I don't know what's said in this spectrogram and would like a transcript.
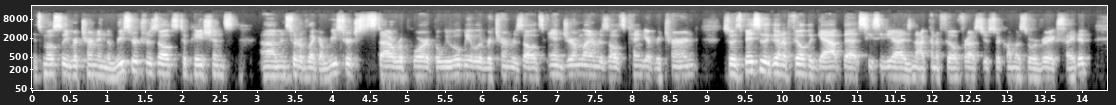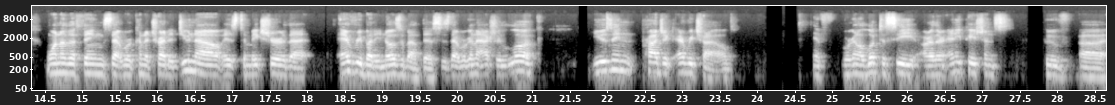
It's mostly returning the research results to patients um, in sort of like a research style report, but we will be able to return results and germline results can get returned. So it's basically going to fill the gap that CCDI is not going to fill for osteosarcoma. So we're very excited. One of the things that we're going to try to do now is to make sure that everybody knows about this is that we're going to actually look using Project Every Child. If we're going to look to see, are there any patients who've uh,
